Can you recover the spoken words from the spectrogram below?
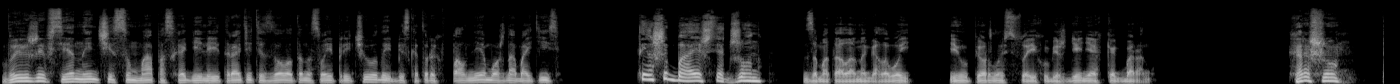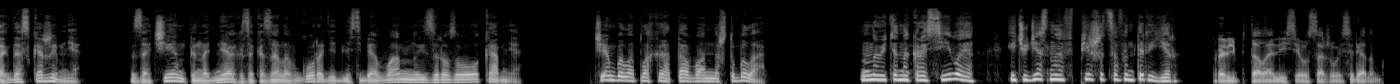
Вы же все нынче с ума посходили и тратите золото на свои причуды, без которых вполне можно обойтись. «Ты ошибаешься, Джон», — замотала она головой и уперлась в своих убеждениях, как баран. «Хорошо, тогда скажи мне, зачем ты на днях заказала в городе для себя ванну из розового камня? Чем была плоха та ванна, что была?» «Но ведь она красивая и чудесно впишется в интерьер», — пролепетала Алисия, усаживаясь рядом.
